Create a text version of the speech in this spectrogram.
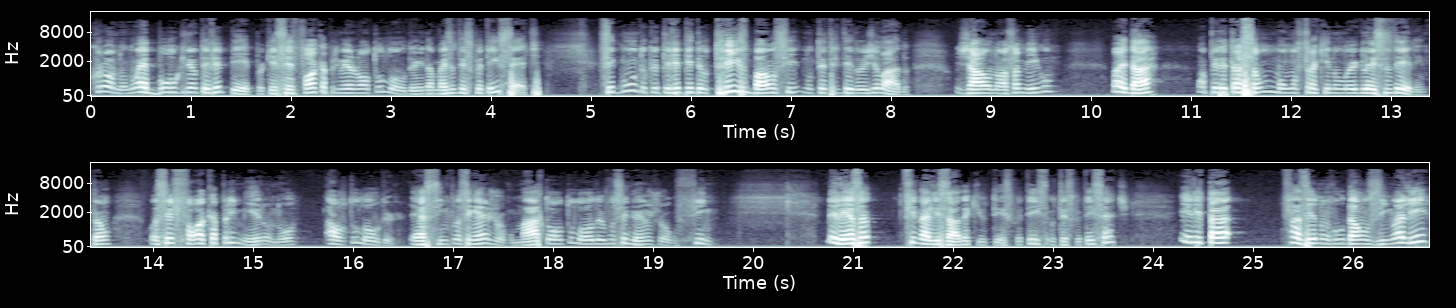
Crono não é burro que nem o TVP, porque você foca primeiro no autoloader, ainda mais no T57. Segundo, que o TVP deu 3 bounce no T32 de lado. Já o nosso amigo vai dar uma penetração monstra aqui no Lord Glaciers dele. Então, você foca primeiro no autoloader. É assim que você ganha o jogo. Mata o autoloader, você ganha o jogo. Fim. Beleza, finalizado aqui o T57. Ele está fazendo um cooldownzinho ali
